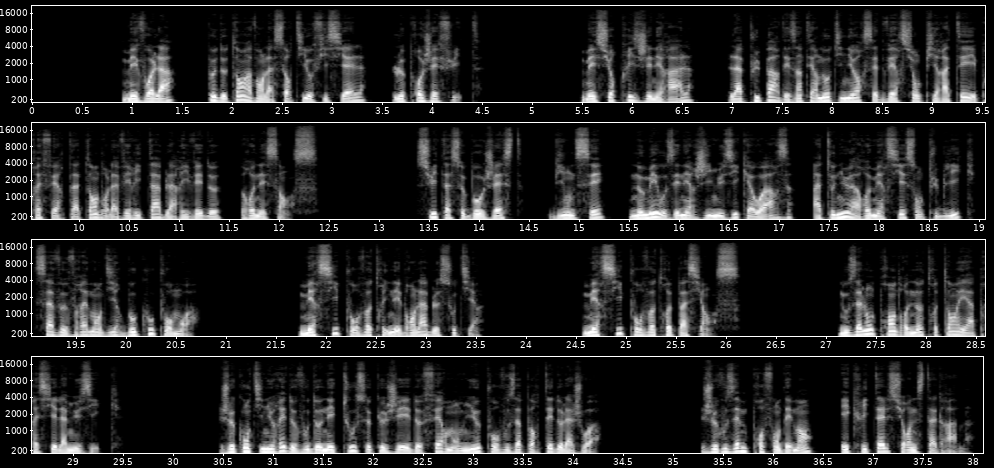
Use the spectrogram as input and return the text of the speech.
Mais voilà, peu de temps avant la sortie officielle, le projet fuite. Mais surprise générale, la plupart des internautes ignorent cette version piratée et préfèrent attendre la véritable arrivée de Renaissance. Suite à ce beau geste, Beyoncé, nommée aux Energy Music Awards, a tenu à remercier son public, ça veut vraiment dire beaucoup pour moi. Merci pour votre inébranlable soutien. Merci pour votre patience. Nous allons prendre notre temps et apprécier la musique. Je continuerai de vous donner tout ce que j'ai et de faire mon mieux pour vous apporter de la joie. Je vous aime profondément, écrit-elle sur Instagram.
